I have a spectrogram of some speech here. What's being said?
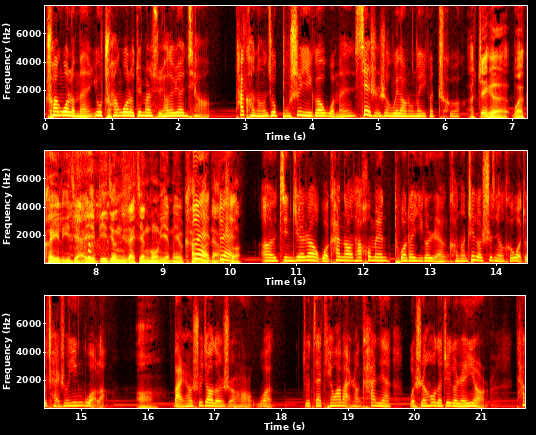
穿过了门，又穿过了对面学校的院墙，它可能就不是一个我们现实社会当中的一个车。啊，这个我可以理解，因为毕竟你在监控里也没有看到这辆对车呃，紧接着我看到他后面拖着一个人，可能这个事情和我就产生因果了。啊。晚上睡觉的时候，我就在天花板上看见我身后的这个人影，他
